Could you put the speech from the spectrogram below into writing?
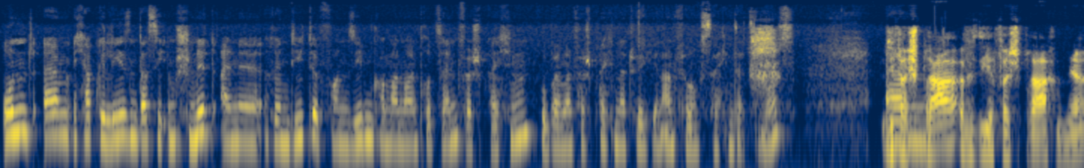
Und ähm, ich habe gelesen, dass sie im Schnitt eine Rendite von 7,9 Prozent versprechen, wobei man Versprechen natürlich in Anführungszeichen setzen muss. Sie, ähm, versprach, also sie versprachen, ja,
